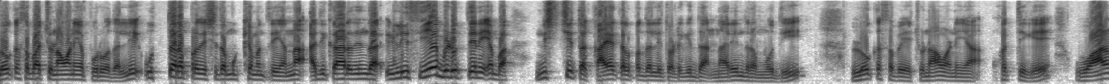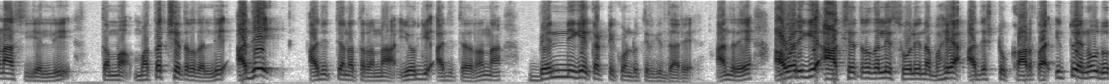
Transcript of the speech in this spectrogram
ಲೋಕಸಭಾ ಚುನಾವಣೆಯ ಪೂರ್ವದಲ್ಲಿ ಉತ್ತರ ಪ್ರದೇಶದ ಮುಖ್ಯಮಂತ್ರಿಯನ್ನು ಅಧಿಕಾರದಿಂದ ಇಳಿಸಿಯೇ ಬಿಡುತ್ತೇನೆ ಎಂಬ ನಿಶ್ಚಿತ ಕಾಯಕಲ್ಪದಲ್ಲಿ ತೊಡಗಿದ್ದ ನರೇಂದ್ರ ಮೋದಿ ಲೋಕಸಭೆಯ ಚುನಾವಣೆಯ ಹೊತ್ತಿಗೆ ವಾರಣಾಸಿಯಲ್ಲಿ ತಮ್ಮ ಮತಕ್ಷೇತ್ರದಲ್ಲಿ ಅದೇ ಆದಿತ್ಯನಾಥರನ್ನು, ಯೋಗಿ ಆದಿತ್ಯನಾಥರನ್ನು ಬೆನ್ನಿಗೆ ಕಟ್ಟಿಕೊಂಡು ತಿರುಗಿದ್ದಾರೆ. ಅಂದರೆ ಅವರಿಗೆ ಆ ಕ್ಷೇತ್ರದಲ್ಲಿ ಸೋಲಿನ ಭಯ ಅದೆಷ್ಟು ಕಾಡ್ತಾ ಇತ್ತು ಎನ್ನುವುದು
